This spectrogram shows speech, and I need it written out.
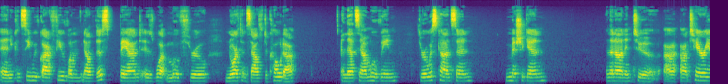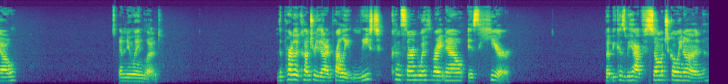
And you can see we've got a few of them. Now this band is what moved through North and South Dakota. And that's now moving through Wisconsin, Michigan, and then on into uh, Ontario and New England. The part of the country that I'm probably least concerned with right now is here. But because we have so much going on,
